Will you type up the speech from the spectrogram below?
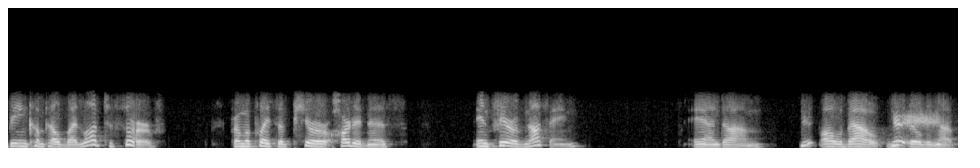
being compelled by love to serve from a place of pure heartedness in fear of nothing and um, Yeah. all about Yeah, building up.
